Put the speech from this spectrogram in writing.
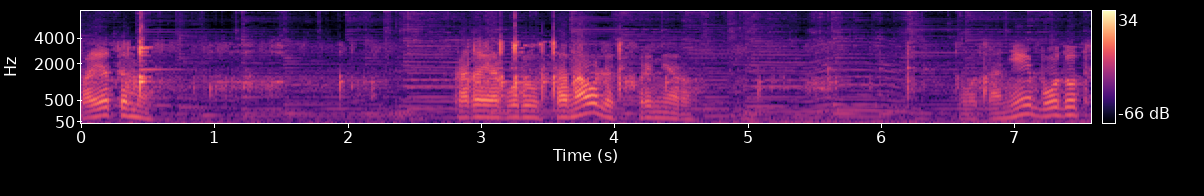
Поэтому, когда я буду устанавливать, к примеру, вот они будут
